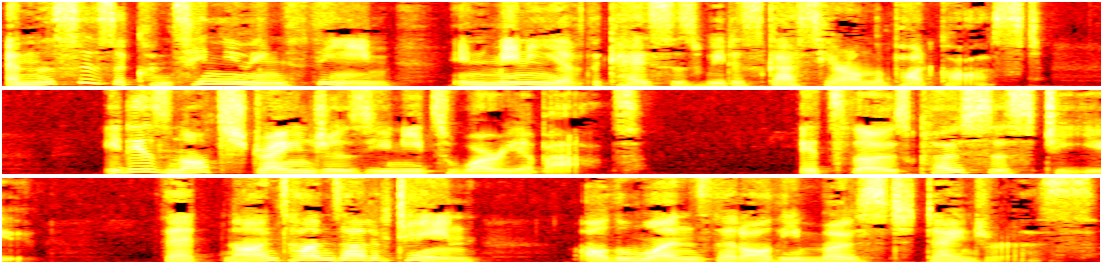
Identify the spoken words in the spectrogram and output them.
And this is a continuing theme in many of the cases we discuss here on the podcast. It is not strangers you need to worry about. It's those closest to you that nine times out of ten are the ones that are the most dangerous.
